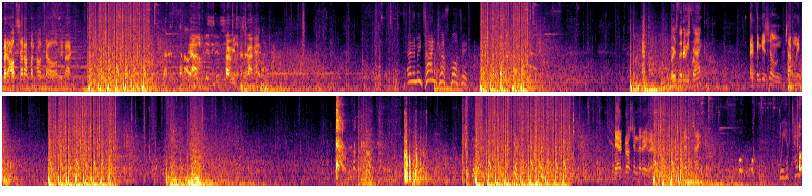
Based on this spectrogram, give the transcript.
But I'll set up an hotel, I'll be back. Yeah, it's how he's describing it. Enemy tanker spotted. Where's the enemy tank? I think it's on Charlie. They're crossing the river. Left side. We have taken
